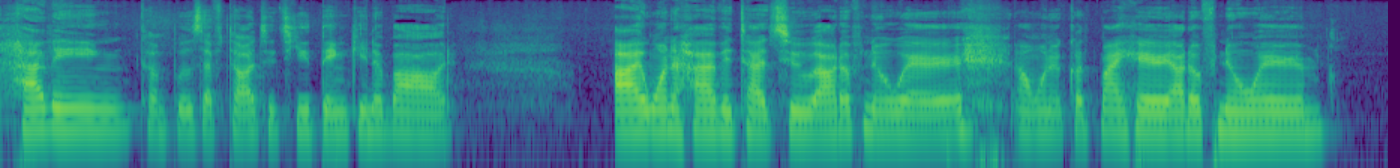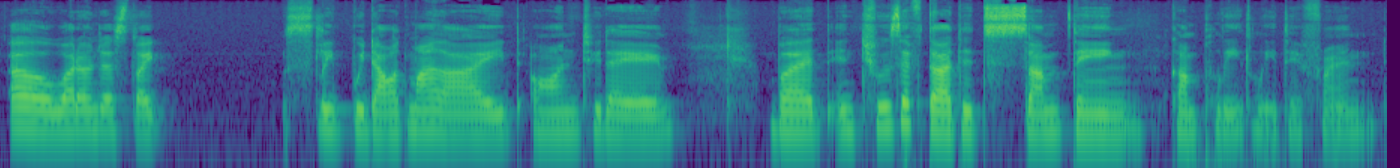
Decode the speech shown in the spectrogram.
Having compulsive thoughts it's you thinking about i want to have a tattoo out of nowhere. I want to cut my hair out of nowhere. Oh why don't just like sleep without my light on today but intrusive thought it's something completely different.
